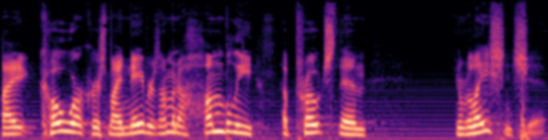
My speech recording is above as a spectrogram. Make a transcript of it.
my coworkers, my neighbors. I'm going to humbly approach them in relationship.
